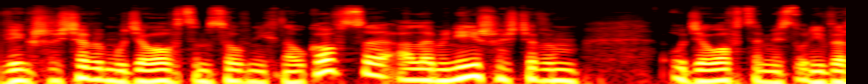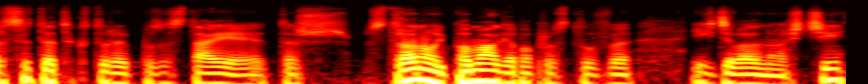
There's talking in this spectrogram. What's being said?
większościowym udziałowcem są w nich naukowcy, ale mniejszościowym udziałowcem jest uniwersytet, który pozostaje też stroną i pomaga po prostu w ich działalności.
